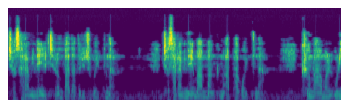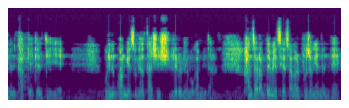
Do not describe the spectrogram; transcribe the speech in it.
저 사람이 내 일처럼 받아들여주고 있구나. 저 사람이 내 마음만큼 아파하고 있구나. 그 마음을 우리는 갖게 될 때에 우리는 관계 속에서 다시 신뢰를 회복합니다. 한 사람 때문에 세상을 부정했는데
